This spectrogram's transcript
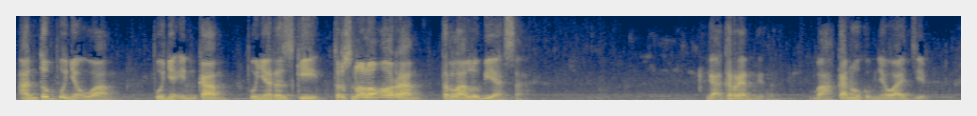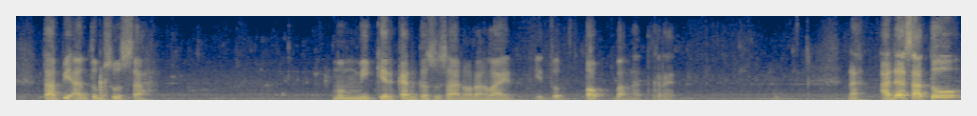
Antum punya uang, punya income, punya rezeki, terus nolong orang, terlalu biasa. Nggak keren gitu. Bahkan hukumnya wajib. Tapi antum susah, memikirkan kesusahan orang lain itu top banget keren Nah, ada satu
